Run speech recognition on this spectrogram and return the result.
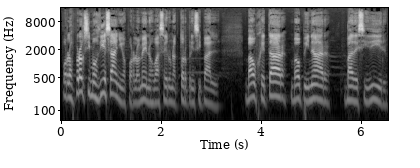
por los próximos 10 años por lo menos va a ser un actor principal va a objetar, va a opinar, va a decidir.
